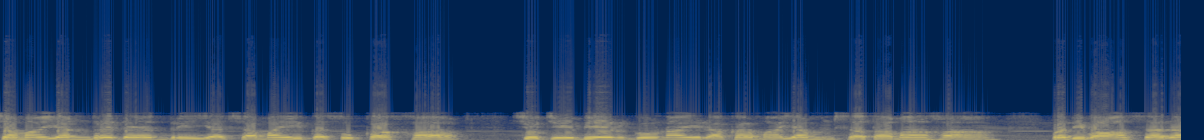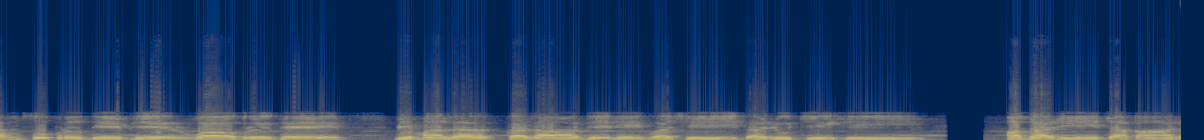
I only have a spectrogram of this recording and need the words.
शमयन् हृदेन्द्रियशमैकसुखः शुचिभिर्गुणैरखमयं सतमः प्रतिवासरं सुकृतिभिर्वावृधे विमलकलाभिरिव शीतरुचिः अधरीचकार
